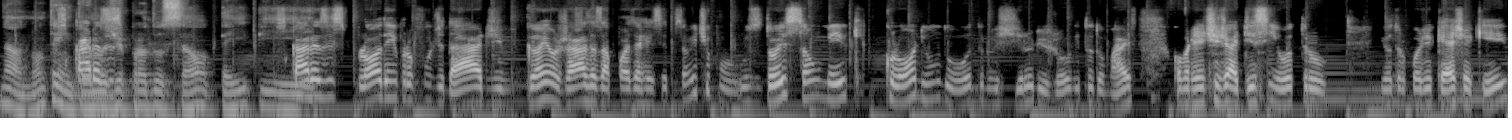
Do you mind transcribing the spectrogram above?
Não, não tem os caras de produção, tape. Os caras explodem em profundidade, ganham jasas após a recepção. E, tipo, os dois são meio que clone um do outro no estilo de jogo e tudo mais. Como a gente já disse em outro em outro podcast aqui,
